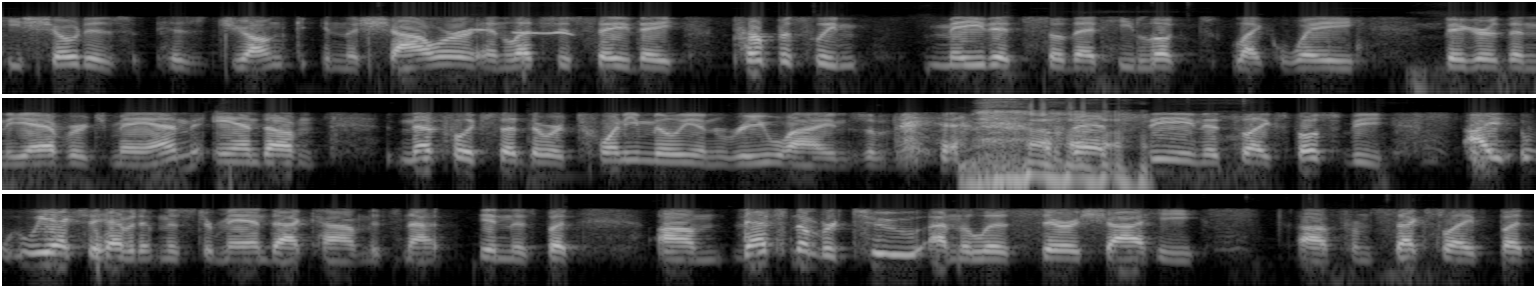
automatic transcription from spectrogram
he showed his his junk in the shower, and let's just say they purposely made it so that he looked like way bigger than the average man. And um, Netflix said there were 20 million rewinds of that, of that scene. It's like supposed to be. I we actually have it at MrMan.com. It's not in this, but um, that's number two on the list. Sarah Shahi uh, from Sex Life, but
